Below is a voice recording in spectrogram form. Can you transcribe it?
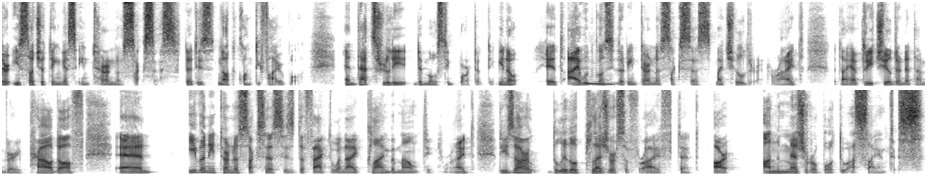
There is such a thing as internal success that is not quantifiable. And that's really the most important thing. You know, it i would mm. consider internal success my children right that i have three children that i'm very proud of and even internal success is the fact when i climb a mountain right these are the little pleasures of life that are unmeasurable to us scientists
